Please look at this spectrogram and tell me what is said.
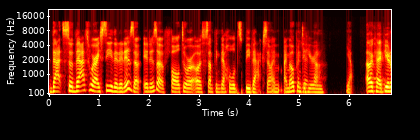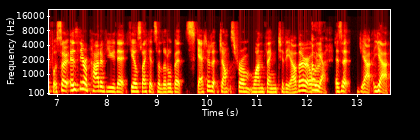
That's so that's where I see that it is a it is a fault or, or something that holds me back. So I'm I'm open to yeah. hearing. Okay, beautiful. So, is there a part of you that feels like it's a little bit scattered? It jumps from one thing to the other. oh yeah. Is it? Yeah, yeah.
